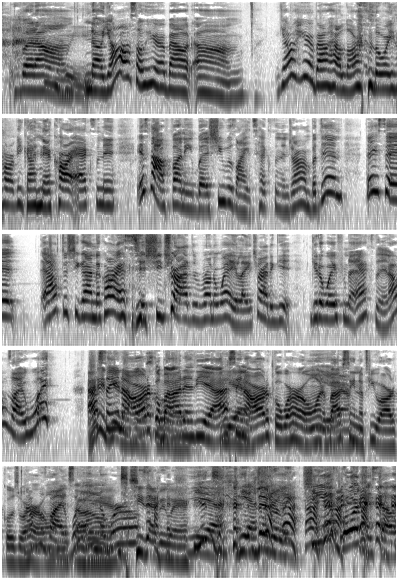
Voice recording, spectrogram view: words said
but um, no, y'all also hear about um. Y'all hear about how Laura, Lori Harvey got in that car accident? It's not funny, but she was like texting and driving. But then they said after she got in the car accident, she tried to run away, like tried to get get away from the accident. I was like, what? I didn't seen an the whole article, but I didn't. Yeah, I seen an article with her on it, but I've seen a few articles with I her was on like, it. what in the world? She's everywhere. Yeah, yeah, literally. She is gorgeous, though.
